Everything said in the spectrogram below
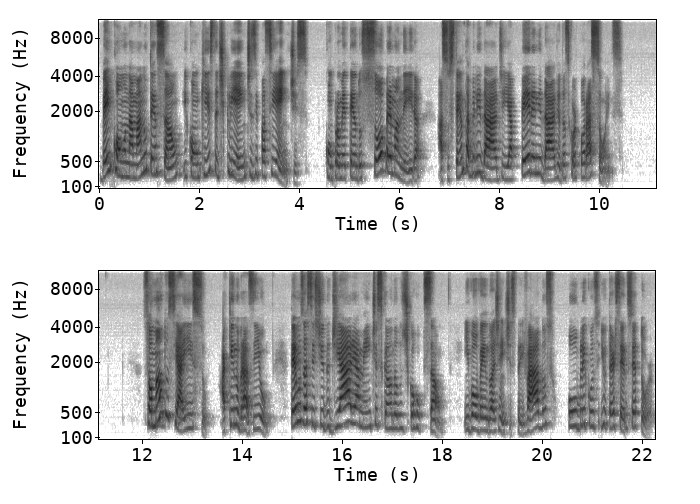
bem como na manutenção e conquista de clientes e pacientes, comprometendo sobremaneira a sustentabilidade e a perenidade das corporações. Somando-se a isso, aqui no Brasil, temos assistido diariamente escândalos de corrupção envolvendo agentes privados, públicos e o terceiro setor,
